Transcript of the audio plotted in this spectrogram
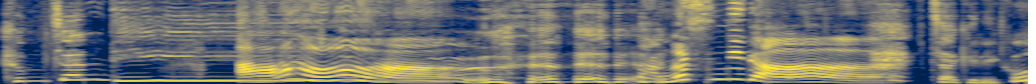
금잔디. 아, 반갑습니다. 자, 그리고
